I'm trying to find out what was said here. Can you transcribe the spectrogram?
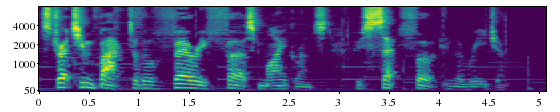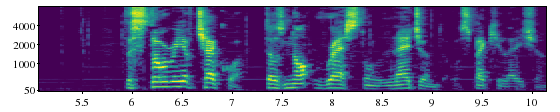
stretching back to the very first migrants who set foot in the region. The story of Checua does not rest on legend or speculation.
